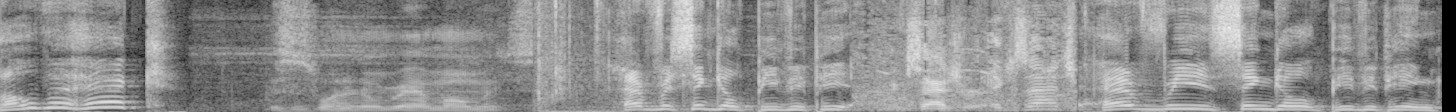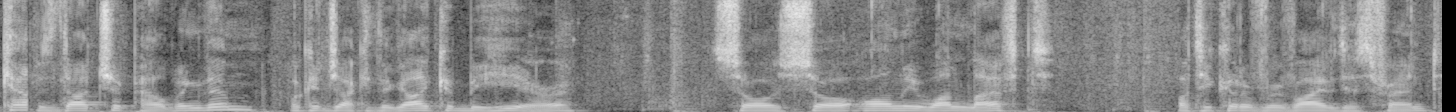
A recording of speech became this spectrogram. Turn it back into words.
How the heck? This is one of them rare moments. Every single PvP, Exaggerate. Exaggerate. Every single PvP in encounter. Is that ship helping them? Okay, Jackie, the guy could be here. So, so only one left. But he could have revived his friend.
